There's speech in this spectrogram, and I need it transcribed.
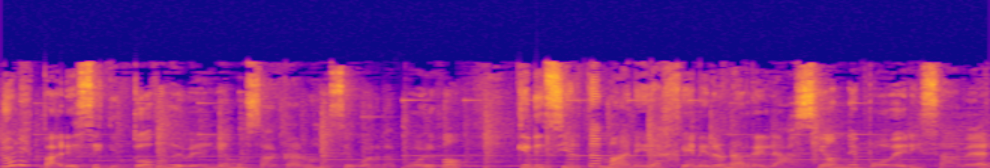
¿No les parece que todos deberíamos sacarnos ese guardapolvo, que de cierta manera genera una relación de poder y saber,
